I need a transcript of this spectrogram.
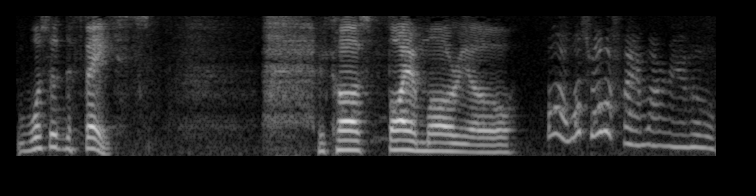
what's with the face? because Fire Mario Oh, what's wrong with Fire Mario?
